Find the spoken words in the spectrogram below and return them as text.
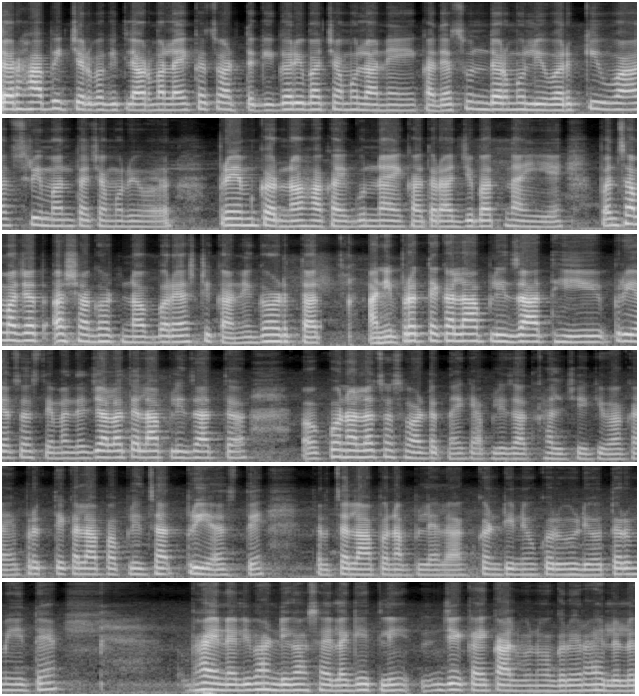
तर हा पिक्चर बघितल्यावर मला एकच वाटतं की गरिबाच्या मुलाने एखाद्या सुंदर मुलीवर किंवा श्रीमंताच्या मुलीवर प्रेम करणं हा काही गुन्हा आहे का तर अजिबात नाही आहे पण समाजात अशा घटना बऱ्याच ठिकाणी घडतात. आणि प्रत्येकाला आपली जात ही प्रियच असते. म्हणजे ज्याला त्याला आपली जात कोणालाच असं वाटत नाही की आपली जात खालची किंवा काय. प्रत्येकाला आपापली जात प्रिय असते. तर चला आपण आपल्याला कंटिन्यू करू व्हिडिओ तर मी इथे फायनली भांडी घासायला घेतली. जे काही कालवण वगैरे राहिलेलं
